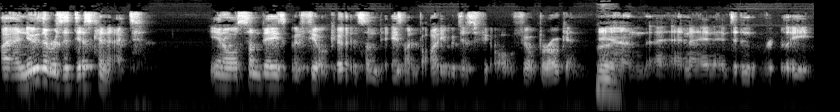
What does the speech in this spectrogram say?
I, I knew there was a disconnect. You know, some days it would feel good, some days my body would just feel feel broken, Right. and, and and it didn't really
